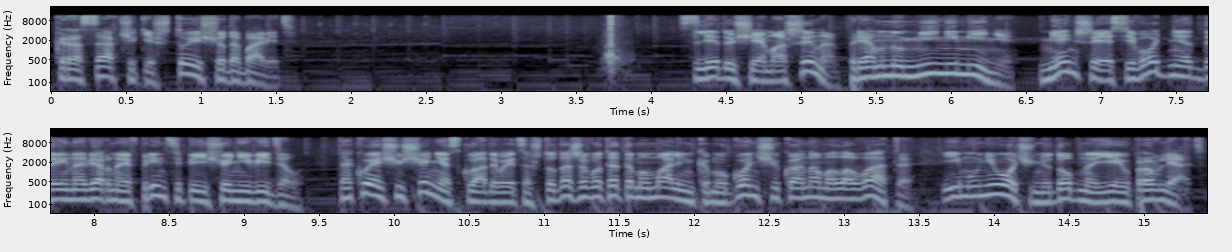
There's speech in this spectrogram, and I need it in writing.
Красавчики, что еще добавить? Следующая машина прям ну мини-мини. Меньше я сегодня, да и наверное в принципе еще не видел. Такое ощущение складывается, что даже вот этому маленькому гонщику она маловато, и ему не очень удобно ей управлять.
